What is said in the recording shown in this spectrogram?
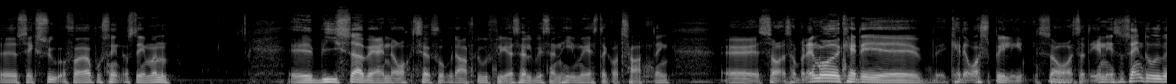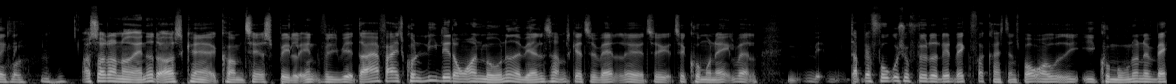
øh, 6-47 procent af stemmerne øh, vise sig at være nok til at få et absolut flertal, hvis en hel masse, der går tabt. Ikke? Øh, så, så på den måde kan det, kan det også spille ind. Så, mm. så det er en interessant udvikling. Mm-hmm. Og så er der noget andet, der også kan komme til at spille ind, fordi vi, der er faktisk kun lige lidt over en måned, at vi alle sammen skal til valg, øh, til, til kommunalvalg. Der bliver fokus jo flyttet lidt væk fra Christiansborg og ud i, i kommunerne. Hvad,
